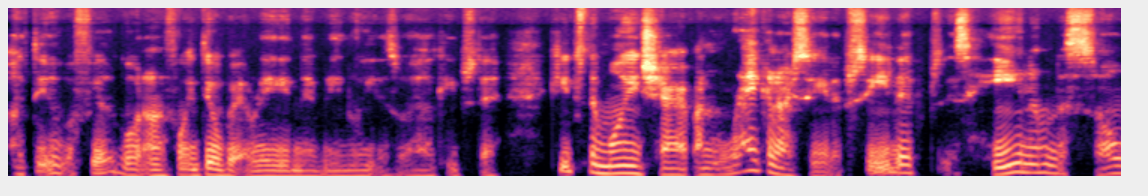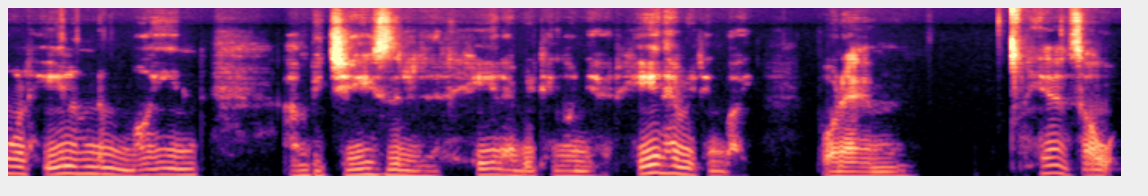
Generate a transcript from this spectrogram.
I do I feel good, and if I do a bit of reading every night as well, keeps the keeps the mind sharp. And regular C-lips is healing the soul, healing the mind, and be Jesus heal everything on you, heal everything by. But um, yeah. So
